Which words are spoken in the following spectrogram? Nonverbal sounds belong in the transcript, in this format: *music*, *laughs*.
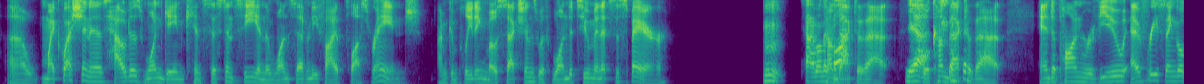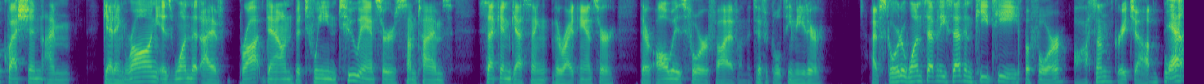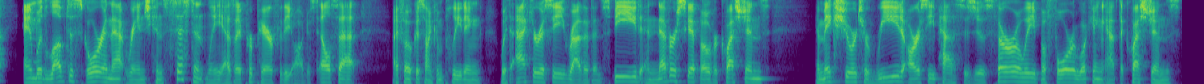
uh, my question is, how does one gain consistency in the 175 plus range? I'm completing most sections with one to two minutes to spare. Hmm. Time on the come clock. back to that. Yeah. We'll come back to *laughs* that. And upon review, every single question I'm getting wrong is one that I've brought down between two answers, sometimes second guessing the right answer. They're always four or five on the difficulty meter. I've scored a 177 PT before. Awesome. Great job. Yeah. And would love to score in that range consistently as I prepare for the August LSAT. I focus on completing with accuracy rather than speed and never skip over questions and make sure to read RC passages thoroughly before looking at the questions.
